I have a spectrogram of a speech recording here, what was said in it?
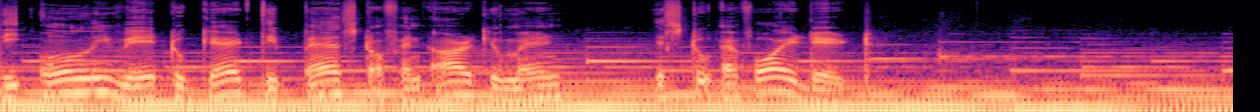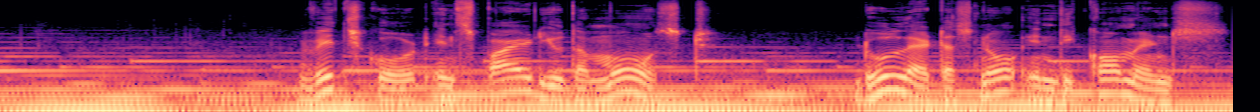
The only way to get the best of an argument is to avoid it. Which quote inspired you the most? Do let us know in the comments.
